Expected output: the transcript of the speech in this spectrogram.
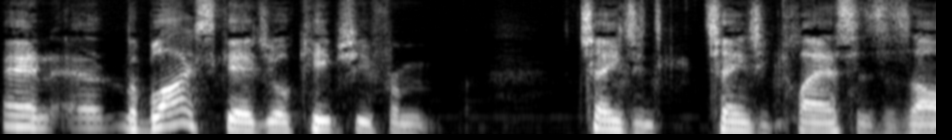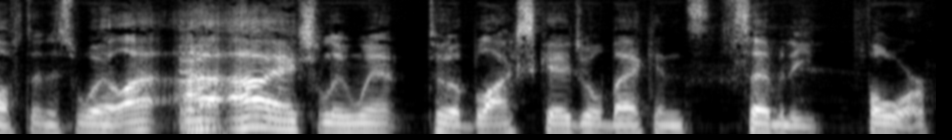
and uh, the block schedule keeps you from changing changing classes as often as well. I, yeah. I, I actually went to a block schedule back in '74.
